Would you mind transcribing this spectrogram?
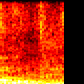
over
